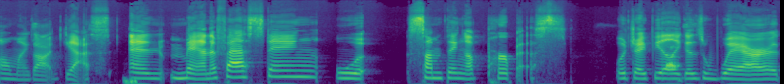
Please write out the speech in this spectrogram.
Oh my God, yes. And manifesting w- something of purpose, which I feel like is where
